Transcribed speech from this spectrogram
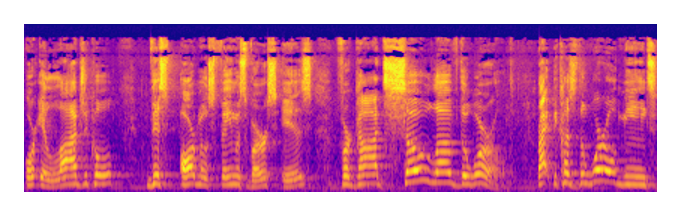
or illogical this our most famous verse is? For God so loved the world, right? Because the world means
